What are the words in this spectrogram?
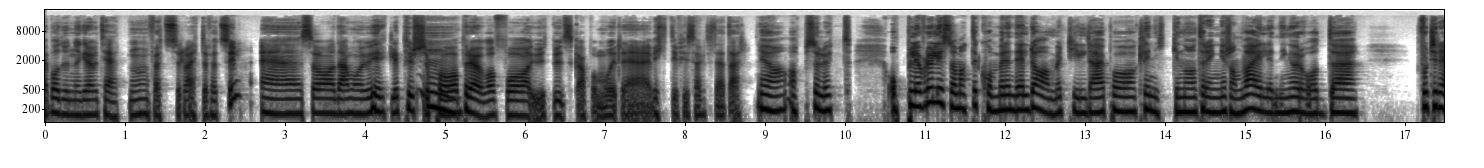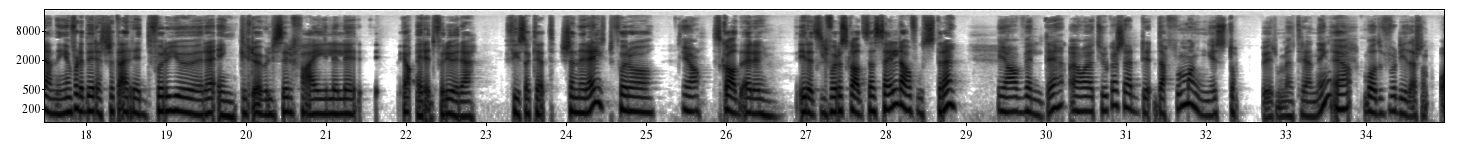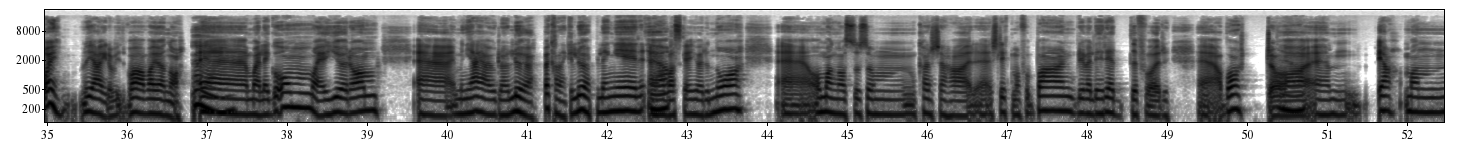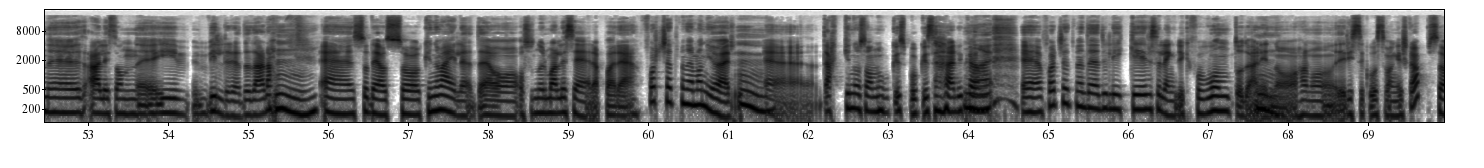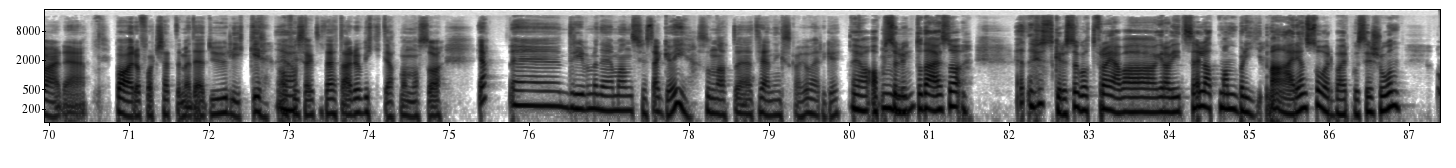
både under graviditeten, fødsel og etter fødsel. Eh, så der må vi virkelig pushe på Mm. og prøve å få ut budskap om hvor eh, viktig fysisk aktivitet er. Ja, absolutt. Opplever du liksom at det kommer en del damer til deg på klinikken og trenger sånn veiledning og råd eh, for treningen fordi de rett og slett er redd for å gjøre enkeltøvelser feil, eller ja, er redd for å gjøre fysisk aktivitet generelt for å Ja. skade Eller i redsel for å skade seg selv da, og fosteret? Ja, veldig. Og jeg tror kanskje det er derfor mange stopper med trening. Ja. Både fordi det er sånn Oi, jeg er gravid, hva, hva gjør jeg nå? Mm. Eh, må jeg legge om? Må jeg gjøre om? Eh, men jeg er jo glad i å løpe, kan jeg ikke løpe lenger? Eh, Ja. hva skal jeg gjøre nå? Eh, og mange også som kanskje har eh, slitt med å få barn, blir veldig redde for eh, abort og Ja. Um, ja, man eh, er litt sånn eh, i villrede der, da. Mm. Uh, så det å kunne veilede og også normalisere bare fortsett med det man gjør. Mm. Uh, det er ikke noe sånn hokus pokus her. Du kan eh, fortsette med det du liker, så lenge du ikke får vondt og du er mm. inne og har noe risikosvangerskap, så er det bare å fortsette med det du liker. Og Ja. fysisk aktivitet er det jo viktig at man også ja, eh, driver med det man syns er gøy. Sånn at eh, trening skal jo være gøy. Ja, absolutt. Mm. Og det er jo så Jeg husker det så godt fra jeg var gravid selv, at man, blir, man er i en sårbar posisjon.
